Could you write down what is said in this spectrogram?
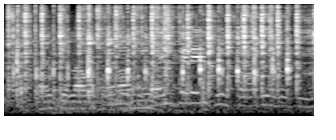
صفائی کے علاوہ صفائی کریں پھر صاف ہو جاتی ہے۔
